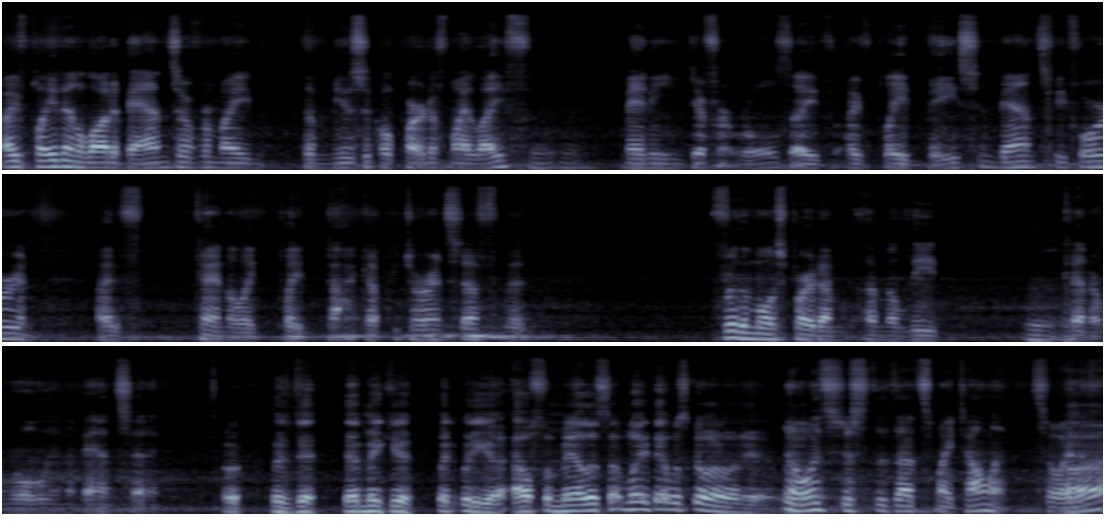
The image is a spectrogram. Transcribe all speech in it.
I've played in a lot of bands over my the musical part of my life, many different roles. I've I've played bass in bands before, and I've kind of like played backup guitar and stuff. But for the most part, I'm I'm a lead kind of role in a band setting. Or was that that make you? What, what are you, alpha male or something like that? What's going on here? No, it's just that that's my talent. So I, Ah.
